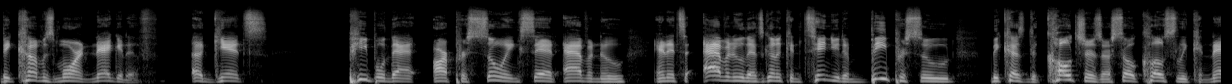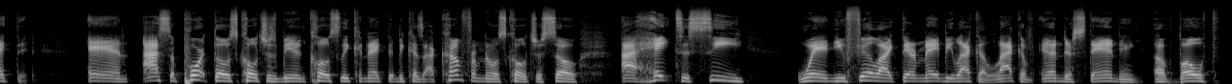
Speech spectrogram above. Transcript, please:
becomes more negative against people that are pursuing said avenue. And it's an avenue that's going to continue to be pursued because the cultures are so closely connected. And I support those cultures being closely connected because I come from those cultures. So I hate to see when you feel like there may be like a lack of understanding of both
